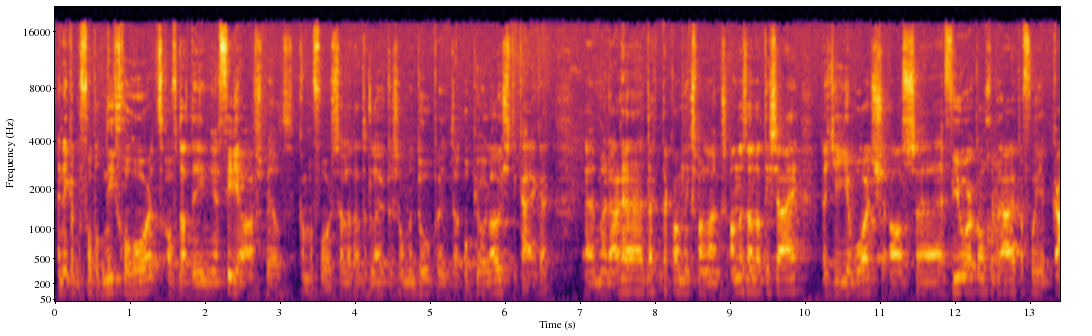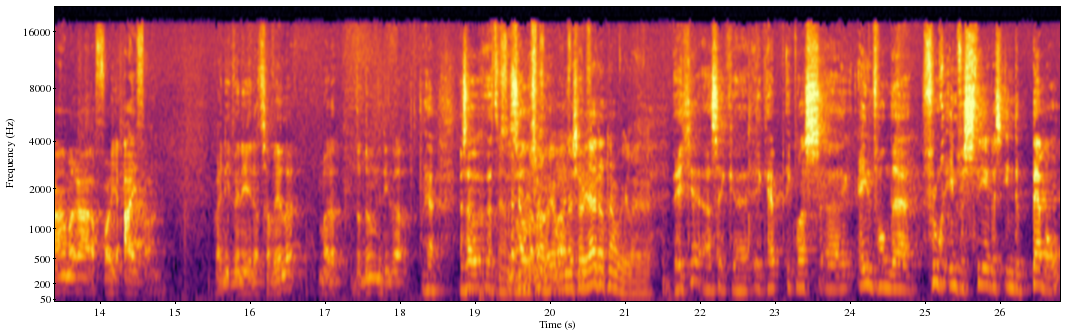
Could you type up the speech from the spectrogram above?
En ik heb bijvoorbeeld niet gehoord of dat ding video afspeelt. Ik kan me voorstellen dat het leuk is om een doelpunt op je horloge te kijken. Maar daar, daar, kwam niks van langs. Anders dan dat hij zei dat je je watch als viewer kon gebruiken voor je camera of voor je iPhone. Ik weet niet wanneer je dat zou willen, maar dat, dat noemde hij wel. Ja, maar zo, dat is Ja, hetzelfde wanneer zo- zou, wanneer zou jij dat nou willen? Weet je, als ik, eh, ik, heb, ik was eh, een van de vroeg investeerders in de Pebble.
